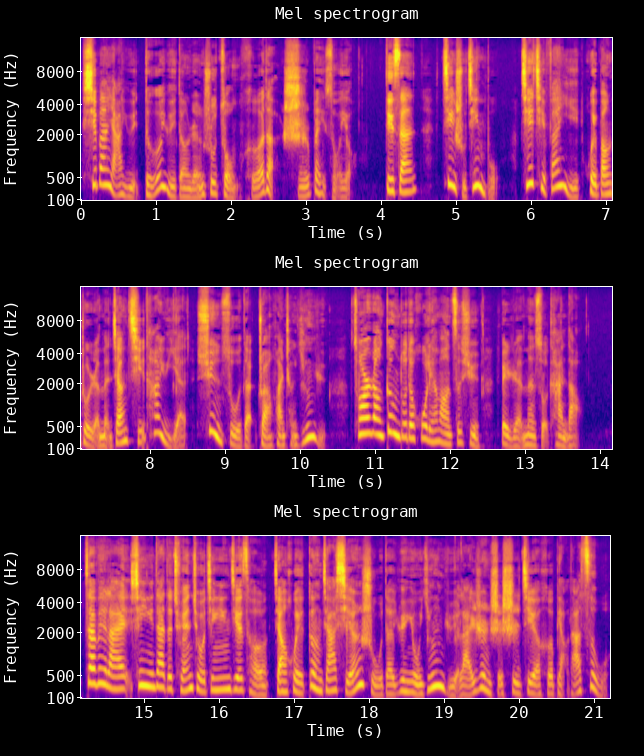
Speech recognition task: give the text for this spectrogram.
西班牙语、德语等人数总和的十倍左右。第三，技术进步，机器翻译会帮助人们将其他语言迅速地转换成英语，从而让更多的互联网资讯被人们所看到。在未来，新一代的全球精英阶层将会更加娴熟地运用英语来认识世界和表达自我。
